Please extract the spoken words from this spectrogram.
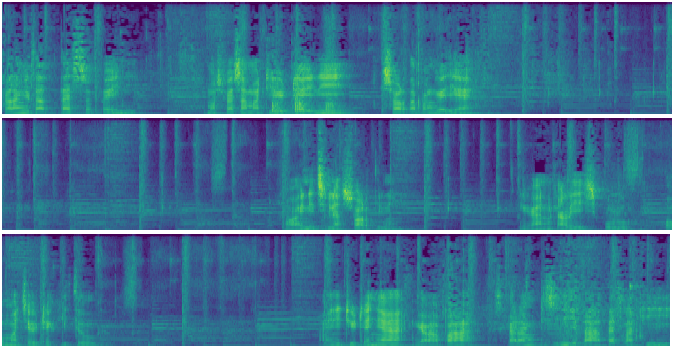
sekarang kita tes coba ini. MOSFET sama dioda ini short apa enggak ya? Oh ini jelas short ini. Ini kan kali 10 ohm aja udah gitu. Nah ini diodanya enggak apa-apa. Sekarang di sini kita tes lagi.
